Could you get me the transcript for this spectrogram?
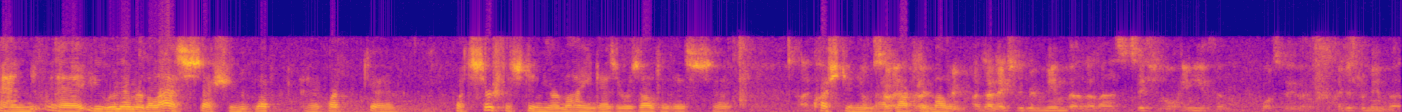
And uh, you remember the last session, what, uh, what, uh, what surfaced in your mind as a result of this uh, questioning I'm by sorry, I Dr. Mullen? I don't actually remember the last session or any of them whatsoever. I just remember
